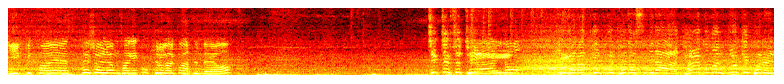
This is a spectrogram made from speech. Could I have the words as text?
이 키퍼의 스페셜 영상에 꼭 들어갈 것 같은데요. 직접 슈팅. 이거- 기가 막힌 골 터졌습니다. 결국은 골키퍼를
